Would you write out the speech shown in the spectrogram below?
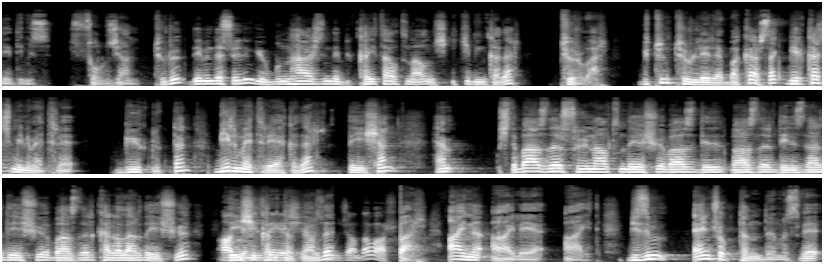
dediğimiz solucan türü. Demin de söylediğim gibi bunun haricinde bir kayıt altına almış 2000 kadar tür var. Bütün türlere bakarsak birkaç milimetre büyüklükten bir metreye kadar değişen hem işte bazıları suyun altında yaşıyor, bazı de- bazıları denizlerde yaşıyor, bazıları karalarda yaşıyor. Aa, Değişik habitatlarda da var. var. Aynı aileye ait. Bizim en çok tanıdığımız ve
